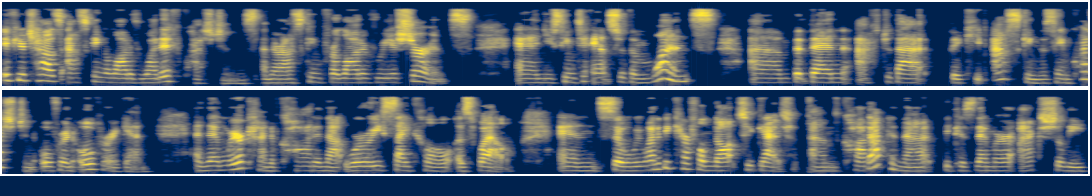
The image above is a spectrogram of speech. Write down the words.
if your child's asking a lot of what if questions and they're asking for a lot of reassurance and you seem to answer them once, um, but then after that, they keep asking the same question over and over again. And then we're kind of caught in that worry cycle as well. And so we want to be careful not to get um, caught up in that because then we're actually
